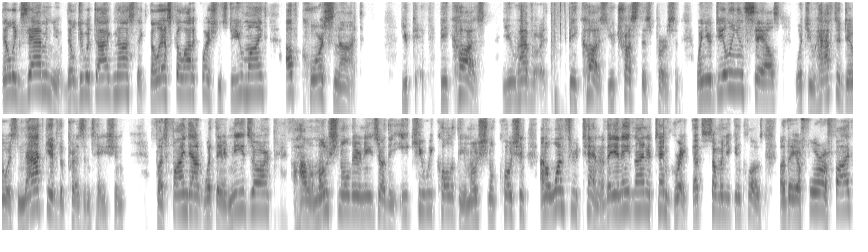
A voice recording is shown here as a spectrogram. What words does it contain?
They'll examine you. They'll do a diagnostic. They'll ask a lot of questions. Do you mind? Of course not. You because you have, because you trust this person. When you're dealing in sales, what you have to do is not give the presentation, but find out what their needs are, how emotional their needs are, the EQ, we call it, the emotional quotient, on a one through 10. Are they an eight, nine, or 10? Great, that's someone you can close. Are they a four or five?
